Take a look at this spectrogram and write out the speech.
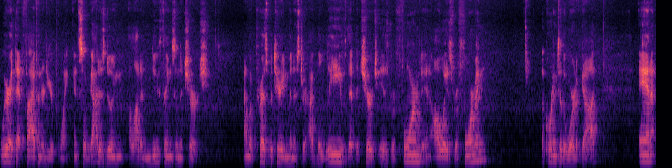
we're at that 500 year point. And so God is doing a lot of new things in the church. I'm a Presbyterian minister. I believe that the church is reformed and always reforming according to the Word of God. And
